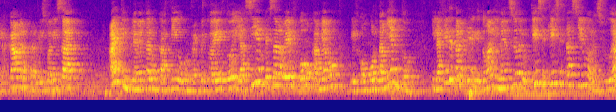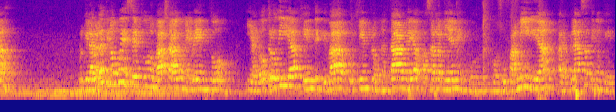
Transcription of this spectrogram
las, cámaras para visualizar. Hay que implementar un castigo con respecto a esto y así empezar a ver cómo cambiamos el comportamiento. Y la gente también tiene que tomar dimensión de lo que qué se está haciendo en la ciudad. Porque la verdad es que no puede ser que uno vaya a un evento y al otro día gente que va, por ejemplo, una tarde a pasarla bien con, su familia a la plaza tenga que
